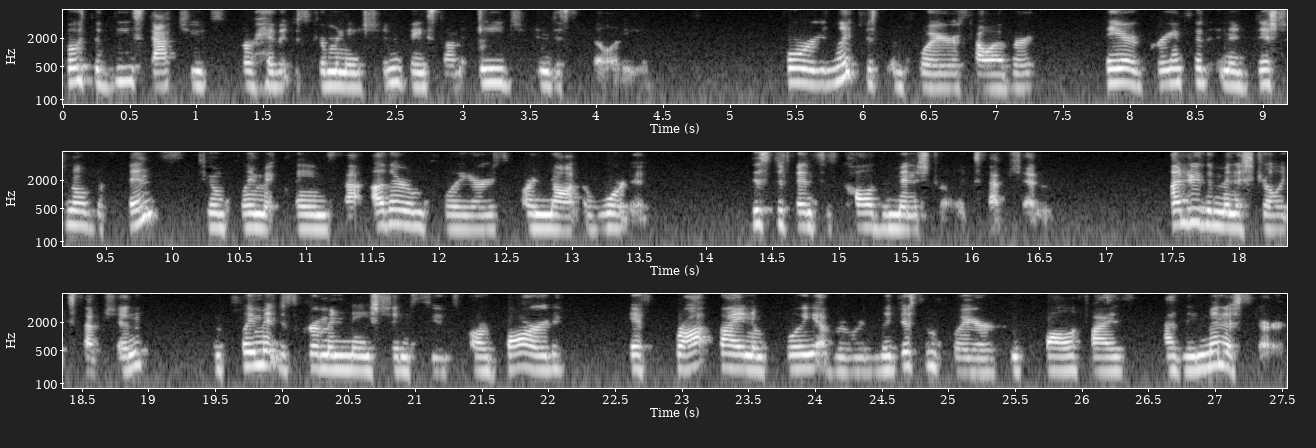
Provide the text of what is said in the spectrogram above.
both of these statutes prohibit discrimination based on age and disability. For religious employers, however, they are granted an additional defense to employment claims that other employers are not awarded. This defense is called the ministerial exception. Under the ministerial exception, employment discrimination suits are barred if brought by an employee of a religious employer who qualifies as a minister.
